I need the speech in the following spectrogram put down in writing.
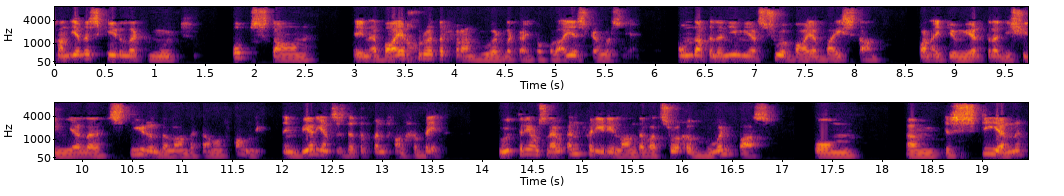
gaan ewe skielik moet opstaan en 'n baie groter verantwoordelikheid op hulle eie skouers neem omdat hulle nie meer so baie bystand vanuit jou meer tradisionele sturende lande kan ontvang nie. En weer eens is dit 'n punt van gebed. Hoe tree ons nou in vir hierdie lande wat so gewoond was om um te steun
